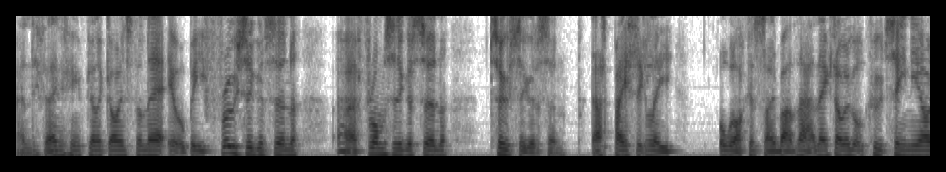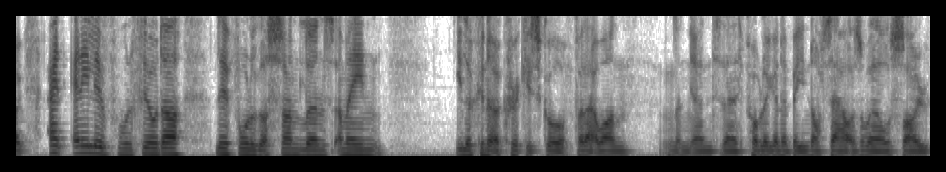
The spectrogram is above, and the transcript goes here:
And if anything's going to go into the net, it will be through Sigurdsson, uh, from Sigurdsson to Sigurdsson. That's basically all I can say about that. Next up, we've got Coutinho and any Liverpool midfielder. Liverpool have got Sunderland. I mean, you're looking at a cricket score for that one, and, and there's probably going to be not out as well. So,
